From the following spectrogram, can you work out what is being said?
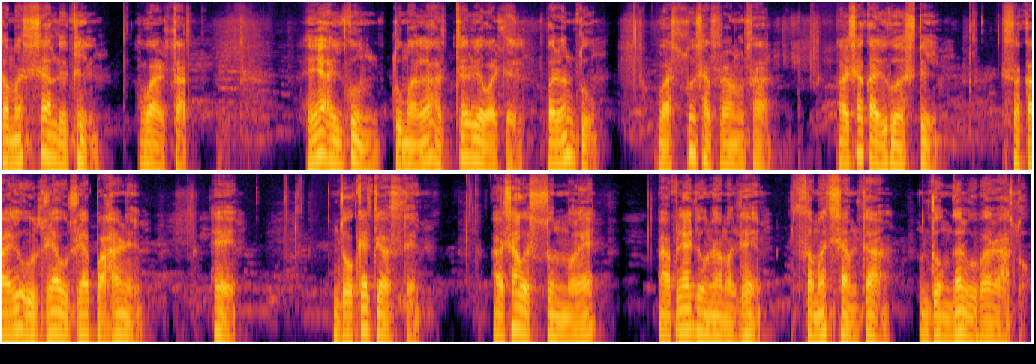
समस्या देखील वाढतात. हे ऐकून तुम्हाला आश्चर्य वाटेल परंतु वास्तुशास्त्रानुसार अशा काही गोष्टी सकाळी उठल्या उठल्या पाहणे हे धोक्याचे असते. अशा वस्तूंमुळे आपल्या जीवनामध्ये समस्यांचा डोंगर उभा राहतो.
